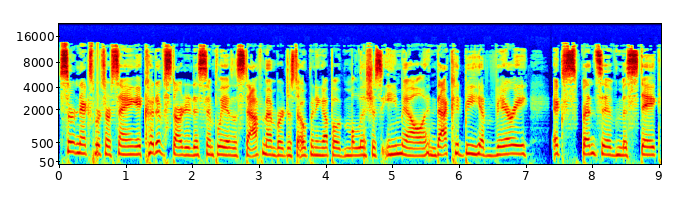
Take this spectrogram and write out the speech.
certain experts are saying it could have started as simply as a staff member just opening up a malicious email and that could be a very expensive mistake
